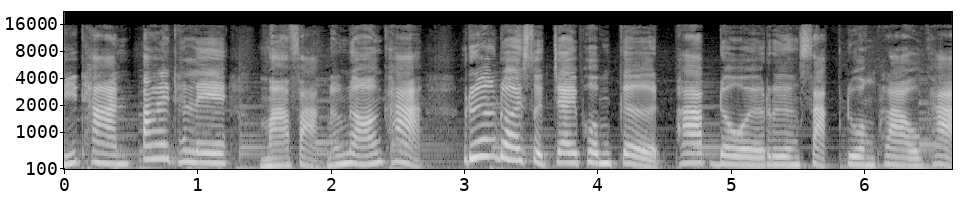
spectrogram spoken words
นิทานใต้ทะเลมาฝากน้องๆค่ะ เรื่องโดยสุดใจพรมเกิดภาพโดยเรืองศักดิ์ดวงเพลาค่ะ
